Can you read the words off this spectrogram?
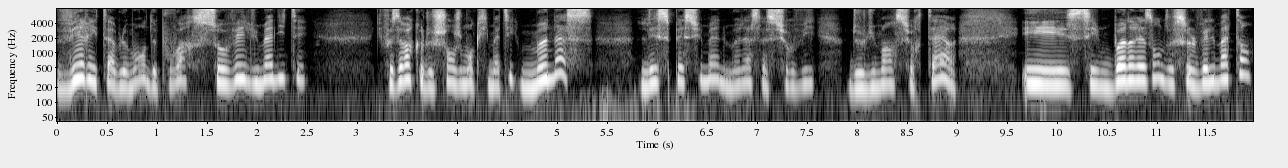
véritablement de pouvoir sauver l'humanité. Il faut savoir que le changement climatique menace l'espèce humaine, menace la survie de l'humain sur Terre. Et c'est une bonne raison de se lever le matin,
